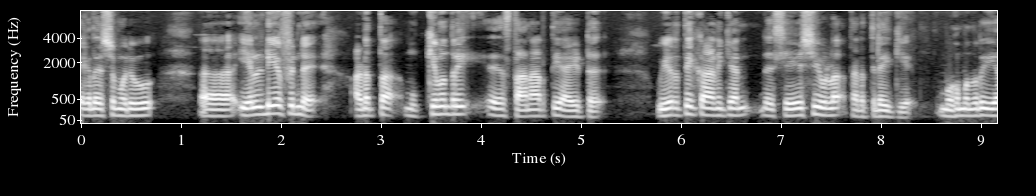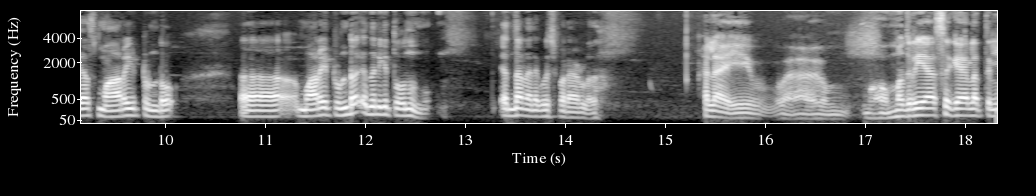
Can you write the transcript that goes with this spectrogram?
ഏകദേശം ഒരു എൽ ഡി എഫിന്റെ അടുത്ത മുഖ്യമന്ത്രി സ്ഥാനാർത്ഥിയായിട്ട് ഉയർത്തി കാണിക്കാൻ ശേഷിയുള്ള തരത്തിലേക്ക് മുഹമ്മദ് റിയാസ് മാറിയിട്ടുണ്ടോ? മാറിയിട്ടുണ്ട് എന്നെനിക്ക് തോന്നുന്നു. എന്താണ് അതിനെക്കുറിച്ച് പറയാനുള്ളത്? അല്ല ഈ മുഹമ്മദ് റിയാസ് കേരളത്തിൽ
